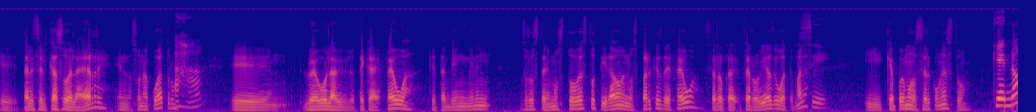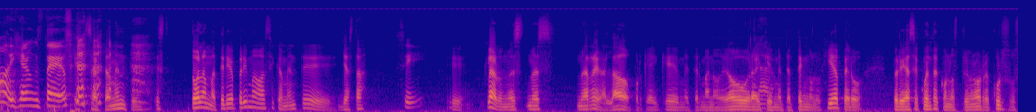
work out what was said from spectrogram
eh, tal es el caso de la R, en la zona 4. Ajá. Eh, luego la biblioteca de FEUA, que también, miren, nosotros tenemos todo esto tirado en los parques de FEUA, ferroca- Ferrovías de Guatemala. Sí. ¿Y qué podemos hacer con esto? Que no, dijeron ustedes. Exactamente. Es- toda la materia prima básicamente ya está. sí. Eh, claro, no es, no, es, no es regalado porque hay que meter mano de obra, hay que meter tecnología, pero, pero ya se cuenta con los primeros recursos.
